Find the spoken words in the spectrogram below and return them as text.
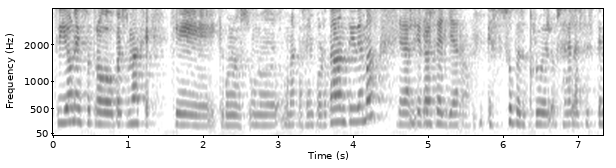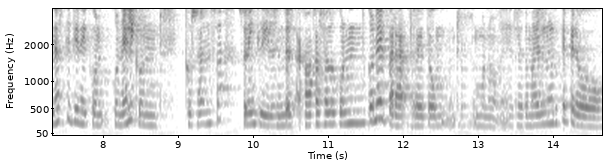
Theon es otro personaje que, que, bueno, es uno- una casa importante y demás. De las y Islas del Hierro. es súper cruel. O sea, las escenas que tiene con, con él y con, con Sansa son increíbles. Entonces acaba casado con, con él para retom- re- bueno, eh, retomar el norte, pero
